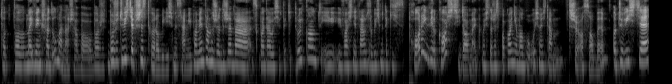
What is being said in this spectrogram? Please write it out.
To, to największa duma nasza, bo, bo, bo rzeczywiście wszystko robiliśmy sami. Pamiętam, że drzewa składały się w taki trójkąt i, i właśnie tam zrobiliśmy taki sporej wielkości domek. Myślę, że spokojnie mogły usiąść tam trzy osoby. Oczywiście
